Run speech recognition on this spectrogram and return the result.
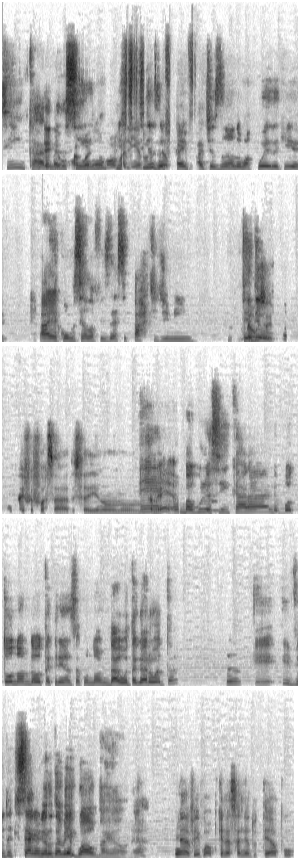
Sim, cara, Entendeu? mas assim, Agora é não precisa ficar enfatizando uma coisa que. Ah, é como se ela fizesse parte de mim. Entendeu? Não, isso, aí, isso aí foi forçado, isso aí não. não é, é um bagulho assim, caralho, botou o nome da outra criança com o nome da outra garota. E, e vida que segue, a garota vem é. igual, na real, né? É, vem igual, porque nessa linha do tempo,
